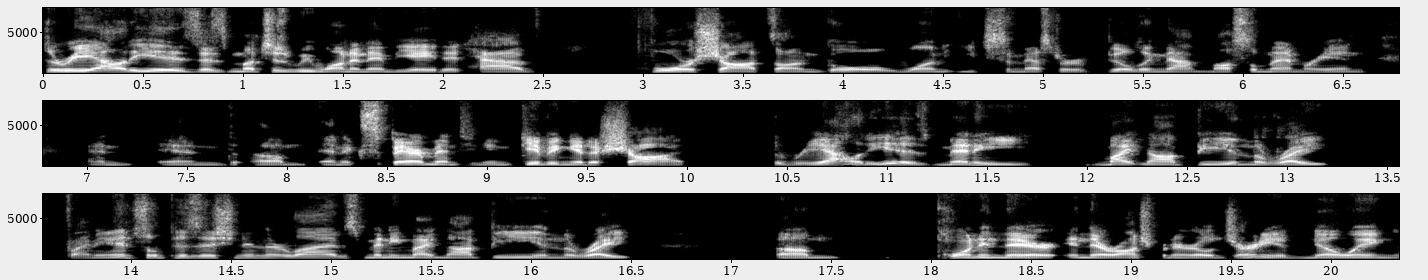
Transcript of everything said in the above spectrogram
the reality is as much as we want an mba to have four shots on goal, one each semester of building that muscle memory and and and um, and experimenting and giving it a shot. The reality is, many might not be in the right financial position in their lives. Many might not be in the right um, point in their in their entrepreneurial journey of knowing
